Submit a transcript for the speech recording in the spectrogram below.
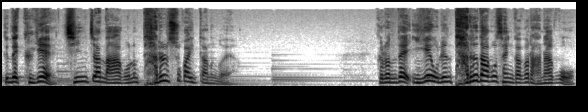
근데 그게 진짜 나하고는 다를 수가 있다는 거야. 그런데 이게 우리는 다르다고 생각을 안 하고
